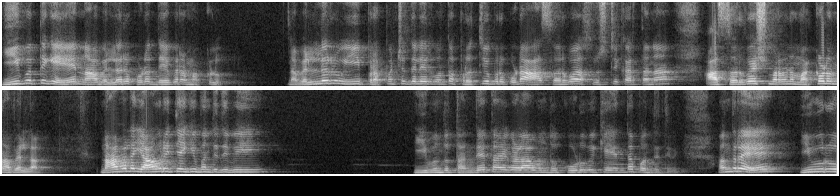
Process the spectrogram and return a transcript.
ಇವತ್ತಿಗೆ ನಾವೆಲ್ಲರೂ ಕೂಡ ದೇವರ ಮಕ್ಕಳು. ನಾವೆಲ್ಲರೂ ಈ ಪ್ರಪಂಚದಲ್ಲಿರುವಂಥ ಪ್ರತಿಯೊಬ್ಬರು ಕೂಡ ಆ ಸರ್ವ ಸೃಷ್ಟಿಕರ್ತನ, ಆ ಸರ್ವೇಶ್ವರನ ಮಕ್ಕಳು ನಾವೆಲ್ಲ. ನಾವೆಲ್ಲ ಯಾವ ರೀತಿಯಾಗಿ ಬಂದಿದ್ದೀವಿ? ಈ ಒಂದು ತಂದೆ ತಾಯಿಗಳ ಒಂದು ಕೂಡುವಿಕೆಯಿಂದ ಬಂದಿದ್ದೀವಿ. ಅಂದರೆ ಇವರು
